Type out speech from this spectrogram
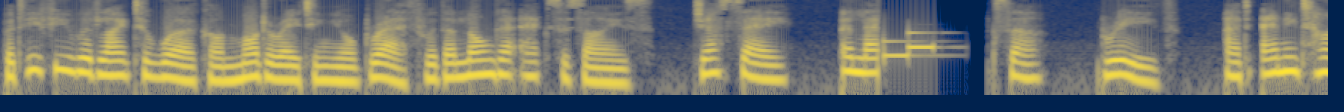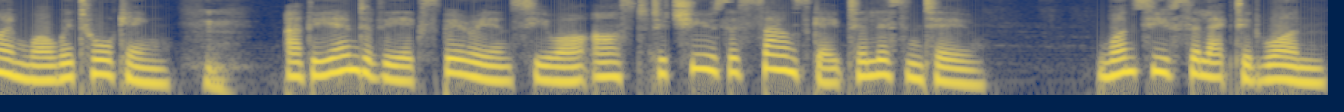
But if you would like to work on moderating your breath with a longer exercise, just say, Alexa, breathe, at any time while we're talking. Hmm. At the end of the experience, you are asked to choose a soundscape to listen to. Once you've selected one,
